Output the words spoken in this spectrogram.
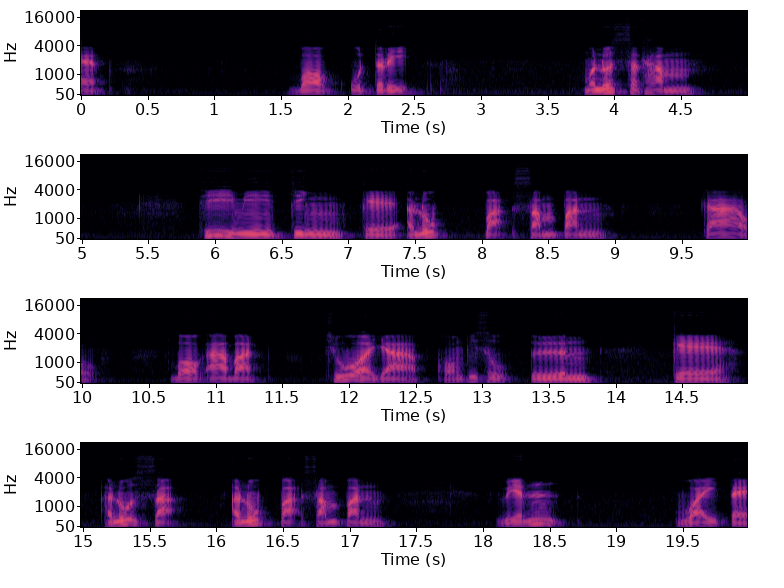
8. บอกอุตริ มนุษยธรรม ที่มีจริงแก่อนุปสัมปัน 9. บอกอาบัตชั่วหยาบของพิสุอื่น แก่อนุสะอนุปสัมปัน เว้นไว้แต่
